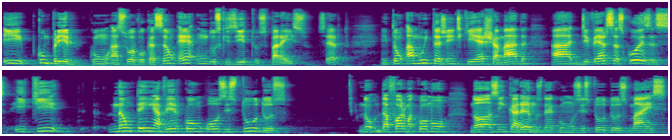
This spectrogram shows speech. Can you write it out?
e cumprir com a sua vocação é um dos quesitos para isso, certo? Então há muita gente que é chamada a diversas coisas e que não tem a ver com os estudos no, da forma como nós encaramos, né, com os estudos mais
